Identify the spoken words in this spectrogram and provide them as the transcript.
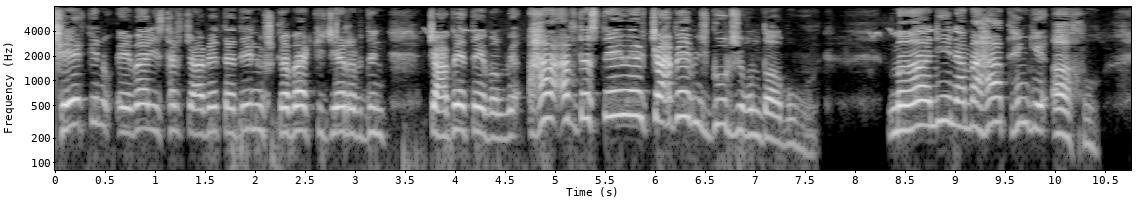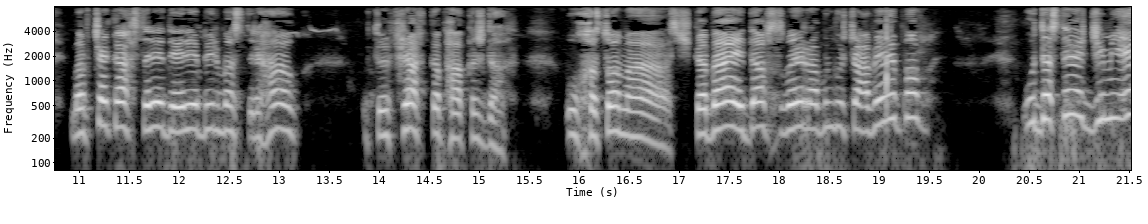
چێکن و ئێباری سەر چاابێتە دێن و شکەباکی جێرە بدن چاابێتێ بڵبێ ها ئەف دەستێوێ چاابێ میش گۆرجی غندا بوو مانی نەمە هات هەنگێ ئاخو مەفچە کاخ سرێ دێرێ بیر مەسترها و فراخ کە پاقشدا و خەسۆمە شکەبای دەفسبێ ڕەبنگ و چاابێ بڵ و دەستەوێت جمیێ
